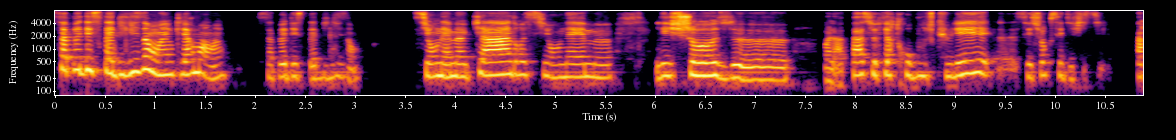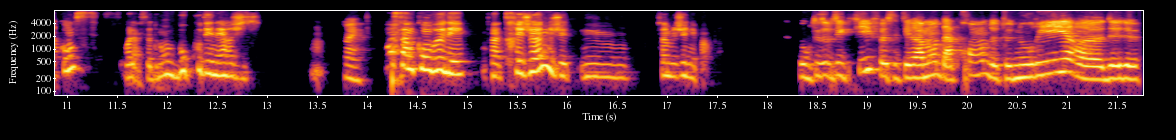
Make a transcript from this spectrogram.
ça peut être déstabilisant, hein, clairement. Hein ça peut être déstabilisant. Si on aime un cadre, si on aime euh, les choses, euh, voilà, pas se faire trop bousculer, euh, c'est sûr que c'est difficile. Par contre, voilà, ça demande beaucoup d'énergie. Moi, ça me convenait. Enfin, très jeune, hmm, ça ne me gênait pas. Donc, tes objectifs, c'était vraiment d'apprendre, de te nourrir, de,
